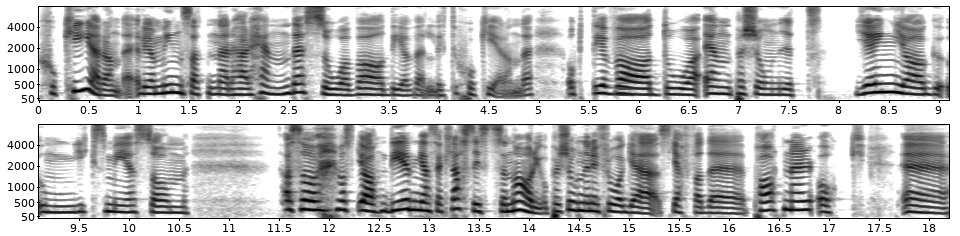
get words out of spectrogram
chockerande. Eller jag minns att när det här hände så var det väldigt chockerande. Och det var då en person i ett gäng jag umgicks med som Alltså, ja, det är en ganska klassiskt scenario. Personen i fråga skaffade partner och eh,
